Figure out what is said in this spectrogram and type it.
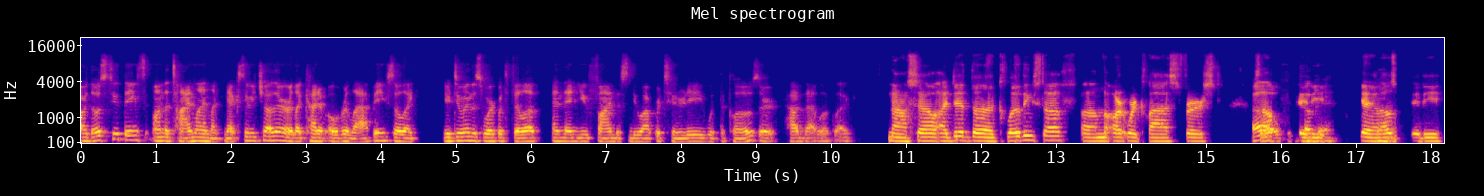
are those two things on the timeline like next to each other or like kind of overlapping? So like you're doing this work with Philip and then you find this new opportunity with the clothes, or how did that look like? No, so I did the clothing stuff, um, the artwork class first. So Oh, okay. Yeah, that Uh-huh. was JB.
